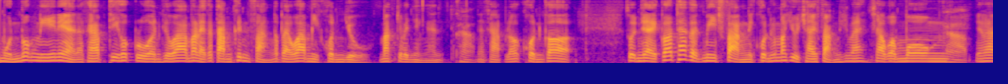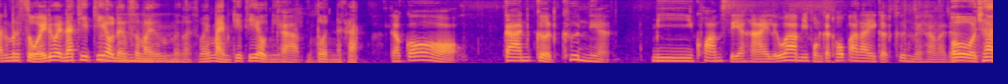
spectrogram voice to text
หมุนพวกนี้เนี่ยนะครับที่เขากลัวคือว่าเมื่อไหร่ก็ตามขึ้นฝั่งก็แปลว่ามีคนอยู่มักจะเป็นอย่างนั้นครับนะครับแล้วคนก็ ส่วนใหญ่ก็ถ้าเกิดมีฝั่งเนี่ยคนก็มักอยู่ชายฝั่งใช่ไหมชาวประมงครับใช่ไหมแล้วมันสวยด้วยนะที่เที่ยวเนี่ยอืมสมัยสมัยใหม่มันที่เที่ยวอย่างนี้ครับเป็นต้นนะครับ แล้วก็การเกิดขึ้นเนี่ยมีความเสียหายหรือว่ามีผลกระทบอะไรเกิดขึ้นไหมครับอาจารย์โอ้ใช่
